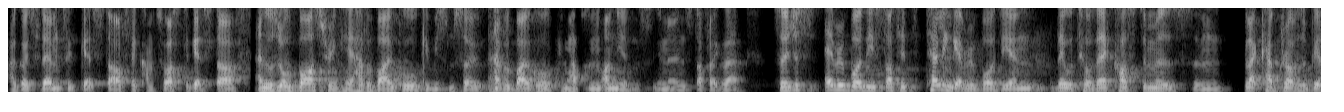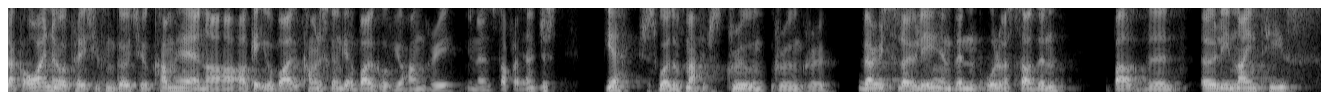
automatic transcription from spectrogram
I go to them to get stuff. They come to us to get stuff. And there's a lot of bartering here. Have a bagel, give me some soap. Have a bagel, can have some onions, you know, and stuff like that. So just everybody started telling everybody, and they would tell their customers, and black cab drivers would be like, "Oh, I know a place you can go to. Come here, and I'll, I'll get you a bike. Come, let's go and get a bagel if you're hungry, you know, and stuff like that." And just yeah, just word of mouth. It just grew and grew and grew hmm. very slowly, and then all of a sudden, about the early '90s,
